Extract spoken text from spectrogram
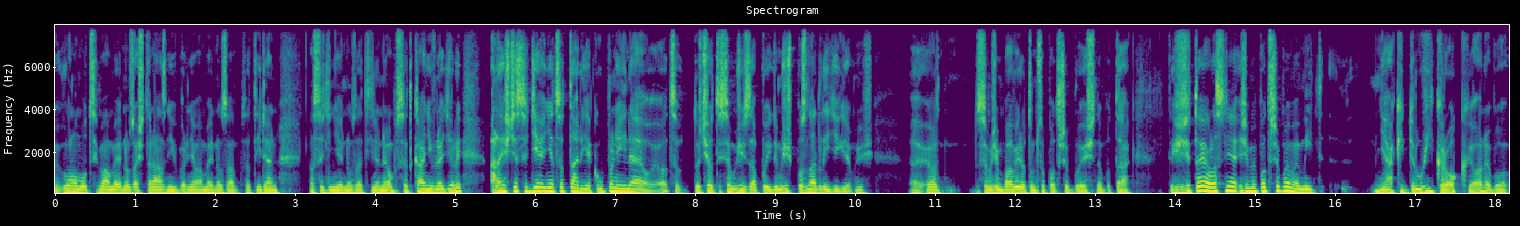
v Olomouci máme jedno za 14 dní, v Brně máme jedno za, za týden, na Setině jedno za týden, nebo setkání v neděli, ale ještě se děje něco tady, jako úplně jiného, jo, co, do čeho ty se můžeš zapojit, kde můžeš poznat lidi, kde můžeš, eh, jo, se můžeme bavit o tom, co potřebuješ, nebo tak. Takže to je vlastně, že my potřebujeme mít nějaký druhý krok, jo, nebo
